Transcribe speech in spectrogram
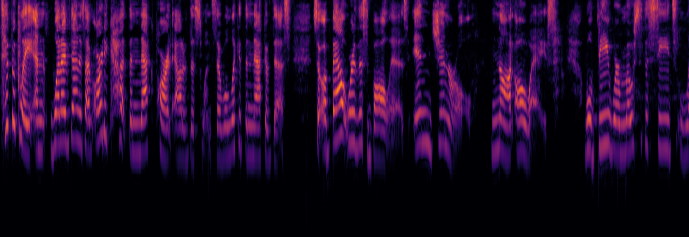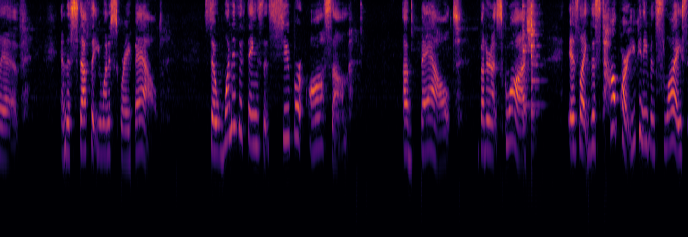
Typically, and what I've done is I've already cut the neck part out of this one. So we'll look at the neck of this. So about where this ball is, in general, not always, will be where most of the seeds live and the stuff that you want to scrape out. So one of the things that's super awesome about butternut squash is like this top part you can even slice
